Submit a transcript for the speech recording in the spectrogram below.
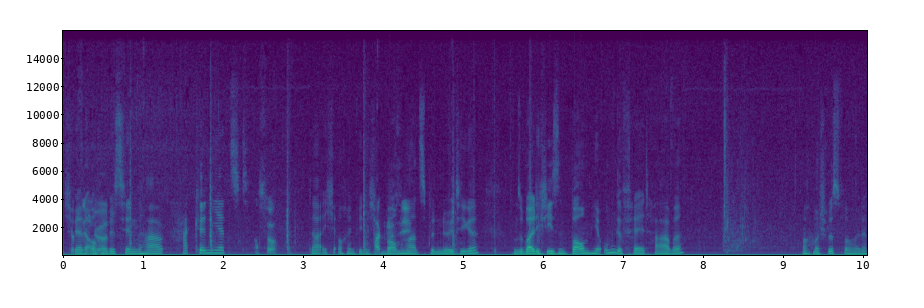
Ich hab's werde auch ein gehört. bisschen ha hacken jetzt, Achso. da ich auch ein wenig Hacken Sie. Baumharz benötige. Und sobald ich diesen Baum hier umgefällt habe, mach mal Schluss für heute.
